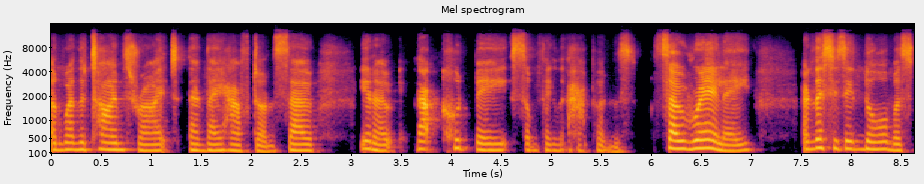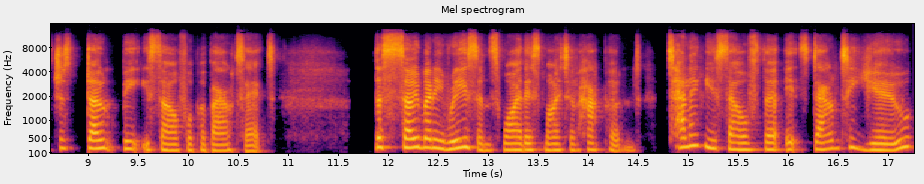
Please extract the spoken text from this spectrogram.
And when the time's right, then they have done. So you know, that could be something that happens. So, really, and this is enormous, just don't beat yourself up about it. There's so many reasons why this might have happened. Telling yourself that it's down to you,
